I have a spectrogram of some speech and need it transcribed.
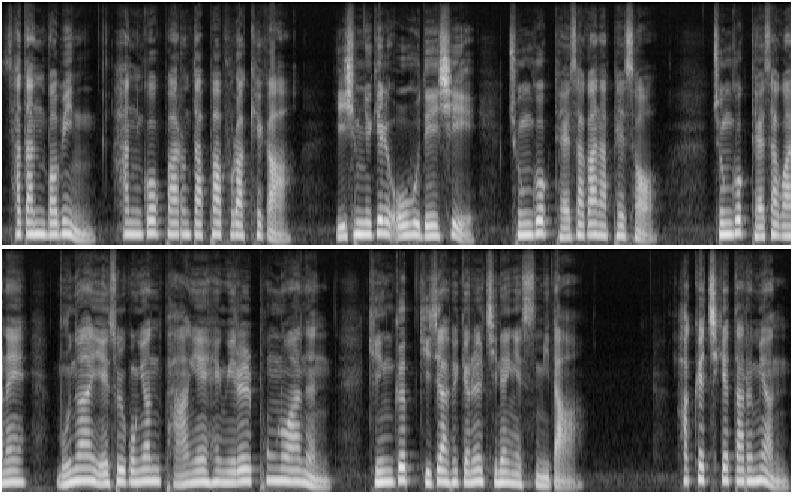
사단법인 한국바룬타파 브라케가 26일 오후 4시 중국 대사관 앞에서 중국 대사관의 문화예술공연 방해 행위를 폭로하는 긴급 기자회견을 진행했습니다. 학회 측에 따르면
